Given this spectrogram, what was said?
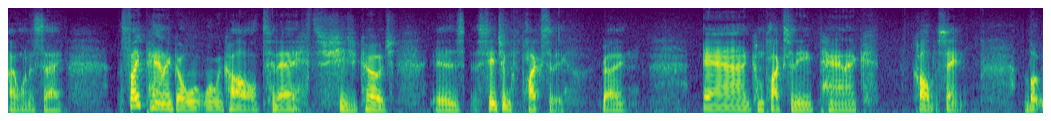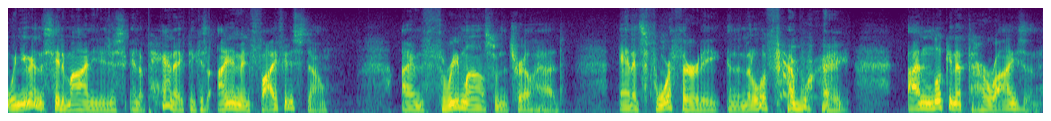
I want to say. Slight panic, or what we call today, strategic coach, is stage of complexity, right? And complexity, panic, call it the same. But when you're in the state of mind and you're just in a panic, because I am in five feet of snow, I am three miles from the trailhead, and it's 4.30 in the middle of February. I'm looking at the horizon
